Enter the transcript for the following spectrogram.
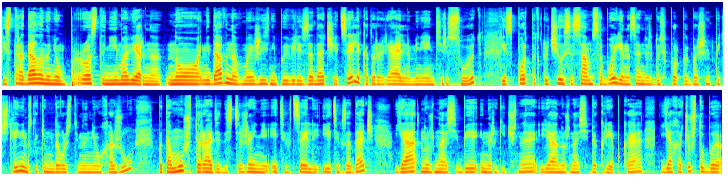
и страдала на нем просто неимоверно. Но недавно в моей жизни появились задачи и цели, которые реально меня интересуют. И спорт подключился сам собой. Я на самом деле до сих пор под большим впечатлением, с каким удовольствием на него хожу, потому потому что ради достижения этих целей и этих задач я нужна себе энергичная, я нужна себе крепкая, я хочу, чтобы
